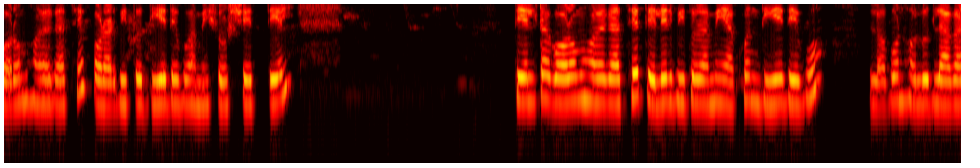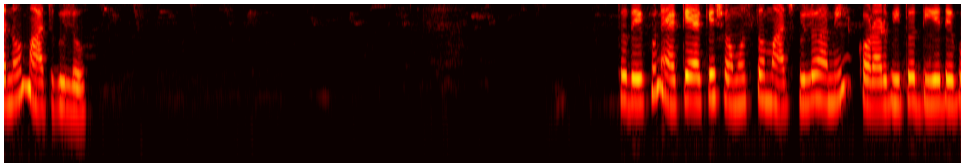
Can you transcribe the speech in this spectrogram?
গরম হয়ে গেছে। কড়ার ভিতর দিয়ে দেব আমি সর্ষের তেল। তেলটা গরম হয়ে গেছে। তেলের ভিতর আমি এখন দিয়ে দেব লবণ, হলুদ লাগানো মাছগুলো। তো দেখুন, একে একে সমস্ত মাছগুলো আমি কড়ার ভিতর দিয়ে দেব।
